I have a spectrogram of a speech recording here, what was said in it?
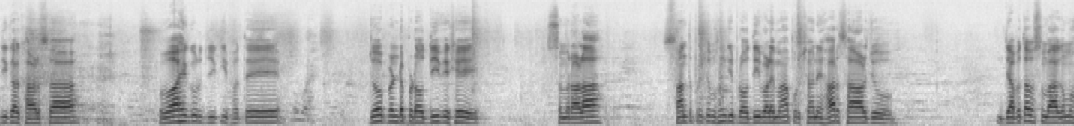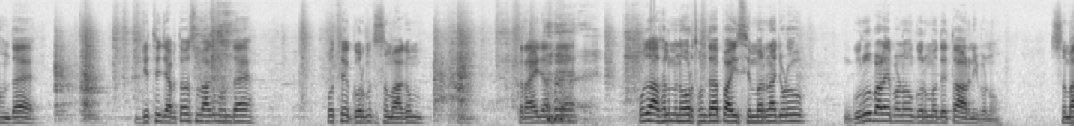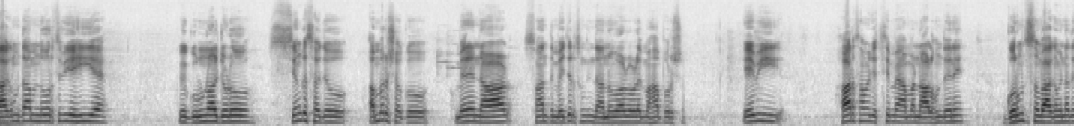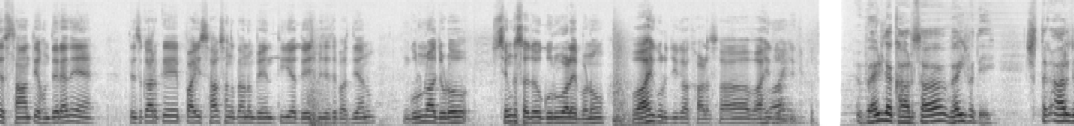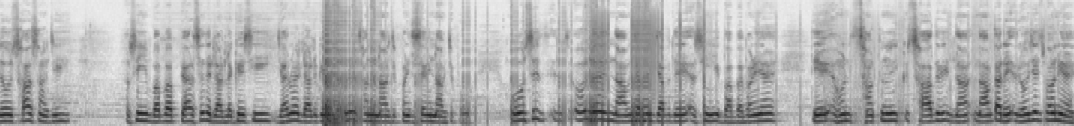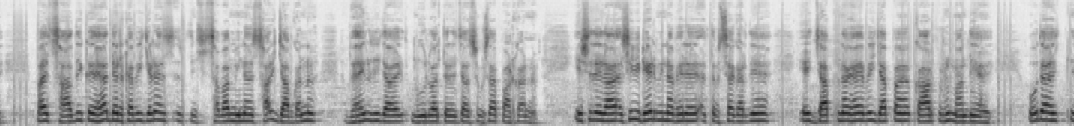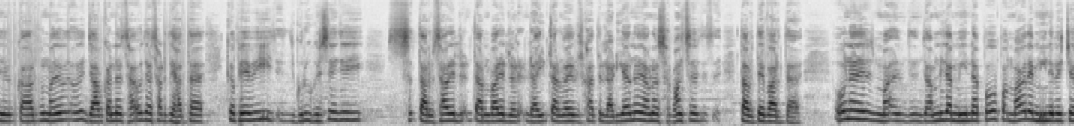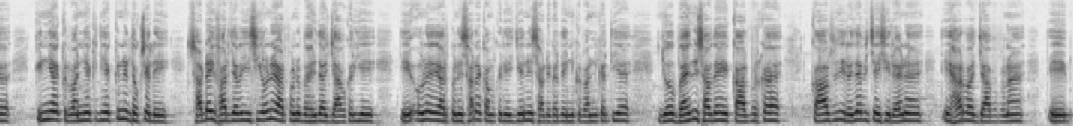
ਜੀ ਕਾ ਖਾਲਸਾ ਵਾਹਿਗੁਰੂ ਜੀ ਕੀ ਫਤਿਹ। ਜੋ ਪਿੰਡ ਪੜੌਦੀ ਵਿਖੇ ਸਮਰਾਲਾ ਸੰਤ ਪ੍ਰੀਤਮ ਸਿੰਘ ਜੀ ਪੜੌਦੀ ਵਾਲੇ ਮਹਾਂਪੁਰਸ਼ਾਂ ਨੇ ਹਰ ਸਾਲ ਜੋ ਜਪ ਤਪ ਸਮਾਗਮ ਹੁੰਦਾ ਹੈ ਜਿੱਥੇ ਜਪ ਤਪ ਸਮਾਗਮ ਹੁੰਦਾ ਹੈ ਉੱਥੇ ਗੁਰਮਤਿ ਸਮਾਗਮ ਕਰਾਏ ਜਾਂਦੇ ਹੈ। ਉਹਦਾ ਅਸਲ ਮਨੋਰਥ ਹੁੰਦਾ ਹੈ, ਭਾਈ ਸਿਮਰਨਾ ਜੁੜੋ ਗੁਰੂ ਵਾਲੇ ਬਣੋ ਗੁਰਮਤਿ ਦੇ ਧਾਰਨੀ ਬਣੋ। ਸਮਾਗਮ ਦਾ ਮਨੋਰਥ ਵੀ ਇਹੀ ਹੈ ਕਿ ਗੁਰੂ ਨਾਲ ਜੁੜੋ, ਸਿੰਘ ਸਜੋ ਅੰਮ੍ਰਿਤ ਛਕੋ, ਮੇਰੇ ਨਾਲ ਸੰਤ ਮੇਜਰ ਸਿੰਘ ਜੀ ਨਾਨੋਵਾਲ ਵਾਲੇ ਮਹਾਪੁਰਸ਼। ਇਹ ਵੀ ਹਰ ਥਾਂ ਜਿੱਥੇ ਮੈਂ ਆਮਨ ਨਾਲ ਹੁੰਦੇ ਨੇ, ਗੁਰਮਤਿ ਸਮਾਗਮ ਇਹਨਾਂ ਦੇ ਸਥਾਨ ਤੇ ਹੁੰਦੇ ਰਹਿੰਦੇ ਆ ਤੇ ਇਸ ਕਰਕੇ ਭਾਈ ਸਾਹਿਬ ਸੰਗਤਾਂ ਨੂੰ ਬੇਨਤੀ ਹੈ ਦੇਸ਼ ਵਿਦੇਸ਼ ਦੇ ਵਸਦਿਆਂ ਨੂੰ, ਗੁਰੂ ਨਾਲ ਜੁੜੋ, ਸਿੰਘ ਸਜੋ, ਗੁਰੂ ਵਾਲੇ ਬਣੋ। ਵਾਹਿਗੁਰੂ ਜੀ ਕਾ ਖਾਲਸਾ, ਵਾਹਿਗੁਰੂ ਜੀ ਕੀ ਫਤਿਹ। ਵਾਹਿਗੁਰੂ ਦਾ ਖਾਲਸਾ, ਵਾਹਿਗੁਰੂ ਫਤਿਹ। ਸਤਿਕਾਰ ਜੋ ਸਾਧ ਸੰਗਤ ਜੀ, ਅਸੀਂ ਬਾਬਾ ਪਿਆਰ ਸਿੰਘ ਦੇ ਲੜ ਲੱਗੇ ਸੀ ਜਦੋਂ ਲੜ ਕੇ ਉਹਨੇ ਸਾਨੂੰ ਨਾਮ ਜਪਣ ਦੱਸਿਆ ਵੀ ਨਾਮ ਜਪੋ। ਉਸ ਉਹਦੇ ਨਾਮ ਜਪਦੇ ਜਪਦੇ ਅਸੀਂ ਬਾਬਾ ਬਣੇ ਆ ਤੇ ਹੁਣ ਸੰਤ ਨੂੰ ਇੱਕ ਸਾਧ ਵੀ ਨਾਮ ਤਾਂ ਰੇ- ਰੋਜ਼ ਹੀ ਜਪਾਉਂਦੇ ਆ ਪਰ ਸਾਧ ਇੱਕ ਹੈ ਦਿਨ ਰੱਖਿਆ ਵੀ ਜਿਹੜਾ ਸਵਾ ਮਹੀਨਾ ਸਾਰੀ ਜਾਪ ਕਰਨ, ਵਾਹਿਗੁਰੂ ਜੀ ਦਾ ਮੂਲਵਾਨ ਤੇਰੇ ਚਾ ਸੁਖਸਾ ਪਾਠ ਕਰਨ। ਇਸ ਦੇ ਨਾਲ ਅਸੀਂ ਵੀ ਡੇਢ ਮਹੀਨਾ ਫਿਰ ਤਪੱਸਿਆ ਕਰਦੇ ਹਾਂ। ਇਹ ਜਪ ਨਾ ਹੈ ਵੀ ਜਪ ਕਾਰਪੁਰਖ ਮੰਨਦੇ ਹਾਂ। ਉਹਦਾ ਕਾਲ ਮਤਲਬ ਉਹਦੇ ਜਾਪ ਕਰਨਾ, ਸਾ- ਉਹਦਾ ਸਾਡੇ ਤੇ ਹੱਥ ਹੈ। ਕਿ ਫਿਰ ਵੀ ਗੁਰੂ ਗੋਬਿੰਦ ਸਿੰਘ ਜੀ ਸ- ਧਰਮ ਸਾਰੇ ਧਰਮ ਬਾਰੇ ਲੜ- ਲੜਾਈ, ਧਰਮ ਬਾਰੇ ਖਾਤਰ ਲੜੀ ਆ ਉਹਨਾਂ ਨੇ ਆਪਣਾ ਸਰਪੰਚ ਧਰਮ ਤੇ ਵਰਤਾ ਉਹਨਾਂ ਨੇ ਮ- ਜਾਮਨੀ ਦਾ ਮਹੀਨਾ, ਪੋ ਮਾਘ ਦੇ ਮਹੀਨੇ ਵਿੱਚ ਕਿੰਨੀਆਂ ਕੁਰਬਾਨੀਆਂ ਕੀਤੀਆਂ, ਕਿੰਨੇ ਦੁੱਖ ਝੱਲੇ। ਸਾਡਾ ਹੀ ਫਰਜ਼ ਹੈ ਵੀ ਅਸੀਂ ਉਹਨੇ ਅਰਪਣ ਬਹਿਰੀ ਦਾ ਜਾਪ ਕਰੀਏ ਤੇ ਦੇ ਅਰਪਣ ਦੇ ਸਾਰਾ ਕੰਮ ਕਰੀਏ, ਜਿਹਨੇ ਸਾਡੇ ਘਰ ਕਰਦੇ ਇੰਨੀ ਕੁਰਬਾਨੀ ਕੀਤੀ ਹੈ। ਜੋ ਬਹਿਰੀ ਸਾਹਿਬ ਦਾ ਇਹ ਕਾਲਪੁਰਖ ਹੈ ਕਾਲਪੁਰਖ ਦੀ ਰਜਾ ਵਿੱਚ ਅਸੀਂ ਰਹਿਣਾ ਹੈ ਤੇ ਹਰ ਵਾਰ ਜਾਪ ਆਪਣਾ ਤੇ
